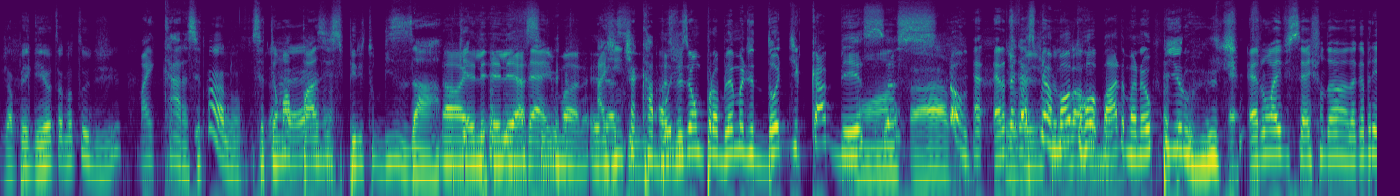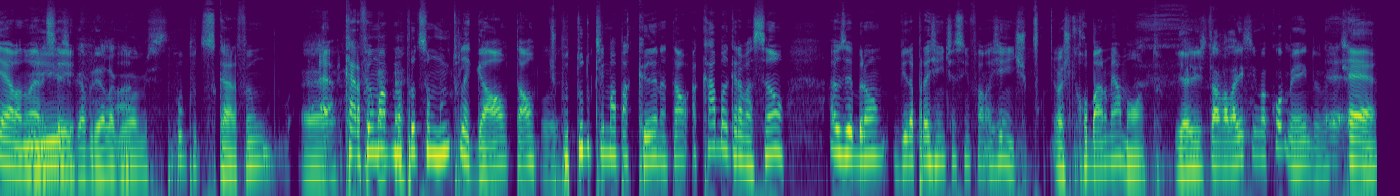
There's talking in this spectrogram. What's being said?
Já peguei outra no outro dia. Mas, cara, você Mano, tem uma é, paz de mano. espírito bizarra. Não, porque, ele, ele é assim, velho, mano. ele a é gente assim. acabou Às de- vezes é um problema de dor de cabeça. Nossa. Ah, Não, Era- Era da minha moto roubada, mano, eu piro. Era um live session da, da Gabriela, não era? Isso. Gabriela Gomes. Pô, Putz, cara, foi um. É. é, Cara, foi uma, uma produção muito legal, tal. Foi. Tipo, tudo clima bacana tal. Acaba a gravação, aí o Zebrão vira pra gente assim e fala: Gente, eu acho que roubaram minha moto. E a gente tava lá em cima comendo, né? É.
